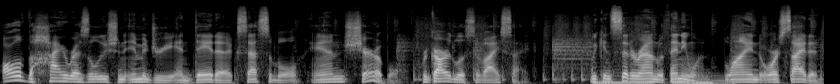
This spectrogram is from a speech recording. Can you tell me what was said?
all of the high resolution imagery and data accessible and shareable, regardless of eyesight. We can sit around with anyone, blind or sighted,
